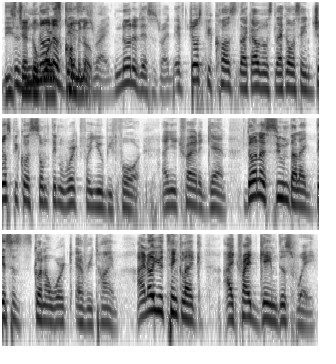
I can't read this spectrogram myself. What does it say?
these gender none wars of this coming is up. right. None of this is right. If just because, like I was, like I was saying, just because something worked for you before and you try it again, don't assume that like this is gonna work every time. I know you think like I tried game this way,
